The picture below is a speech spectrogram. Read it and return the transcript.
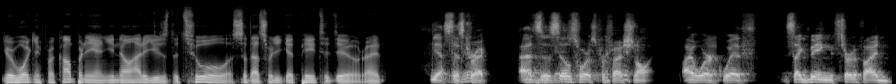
you're working for a company, and you know how to use the tool. So that's what you get paid to do, right? Yes, that's yeah. correct. As a Salesforce professional, I work with it's like being certified,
